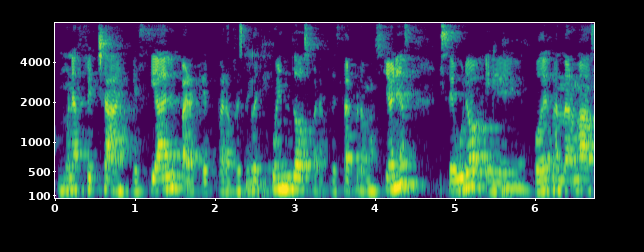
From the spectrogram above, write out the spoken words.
como una fecha especial para, que, para ofrecer descuentos, para ofrecer promociones y seguro eh, podés vender más.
